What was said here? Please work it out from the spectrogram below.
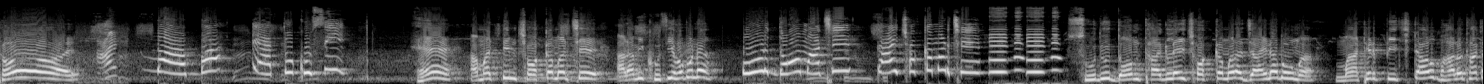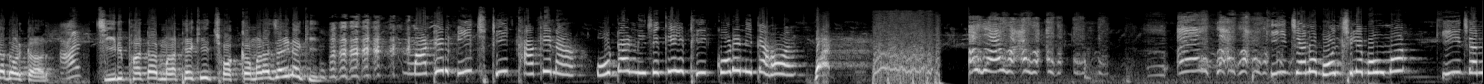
ছয় বাবা এত খুশি? হ্যাঁ আমার টিম ছক্কা মারছে আর আমি খুশি হব না। ওর দম আছে তাই ছক্কা মারছে। শুধু দম থাকলেই ছক্কা মারা যায় না বৌমা মাঠের পিচটাও ভালো থাকা দরকার। চির ফাটা মাঠে কি ছক্কা মারা যায় নাকি? মাঠের পিচ ঠিক থাকে না ওটা নিজেকেই ঠিক করে নিতে হয় কি যেন বলছিলে বৌমা কি যেন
